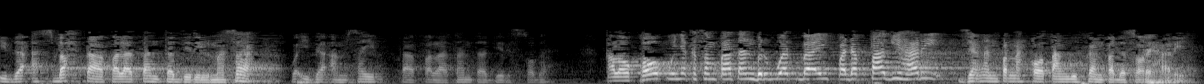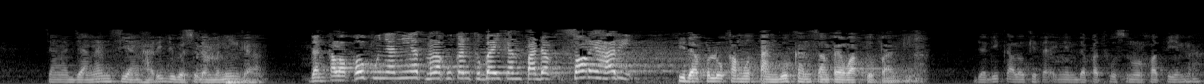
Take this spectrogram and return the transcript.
Idza asbahta fala tantadiril masa wa idza amsayta fala tantadiris sabah. Kalau kau punya kesempatan berbuat baik pada pagi hari, jangan pernah kau tangguhkan pada sore hari. Jangan-jangan siang hari juga sudah meninggal. Dan kalau kau punya niat melakukan kebaikan pada sore hari, tidak perlu kamu tangguhkan sampai waktu pagi. Jadi kalau kita ingin dapat husnul khotimah,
